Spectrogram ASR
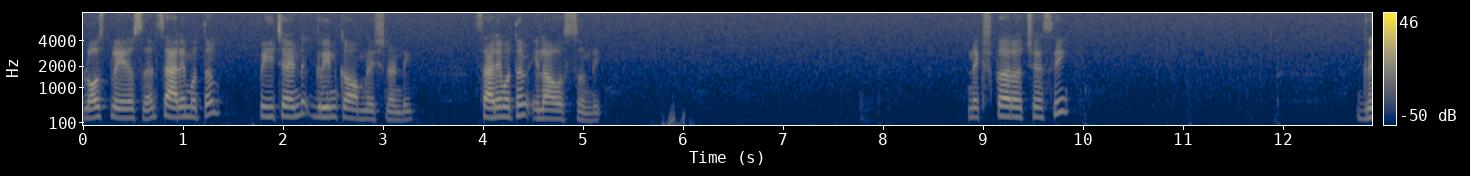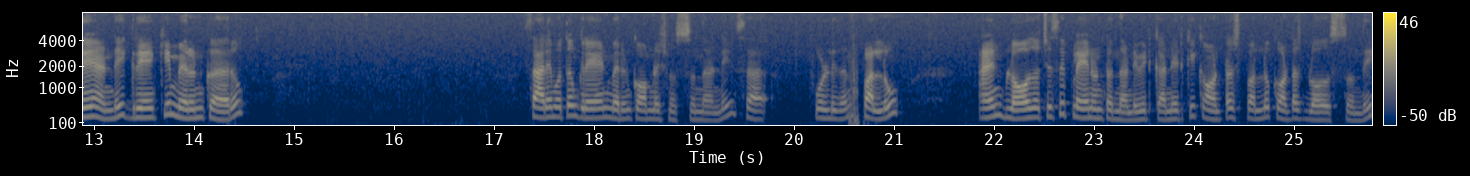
బ్లౌజ్ ప్లెయిన్ వస్తుంది. శారీ మొత్తం పీచ్ అండ్ గ్రీన్ కాంబినేషన్ అండి. శారీ మొత్తం ఇలా వస్తుంది. నెక్స్ట్ కలర్ వచ్చేసి గ్రే అండి. గ్రేకి మెరూన్ కలర్ శారీ మొత్తం గ్రే అండ్ మెరూన్ కాంబినేషన్ వస్తుందండి. Full design pallu. And blouse వచ్చేసి ప్లెయిన్ ఉంటుందండి. వీటికి అన్నిటికీ కాంట్రాస్ట్ పళ్ళు కాంట్రాస్ట్ బ్లౌజ్ వస్తుంది.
